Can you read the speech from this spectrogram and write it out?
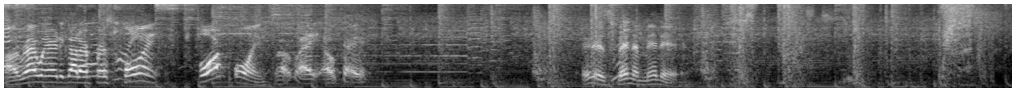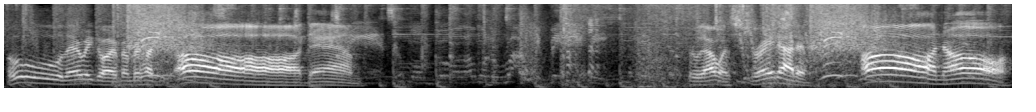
All right, we already got our first point. Four points. All right, okay. It has been a minute. Oh, there we go. I remember how to. Oh, damn. Threw that one straight at him. Oh, no.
